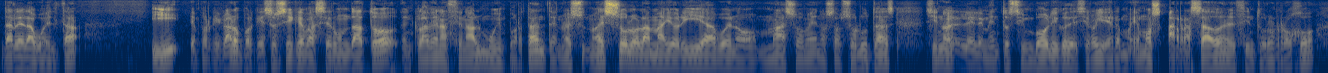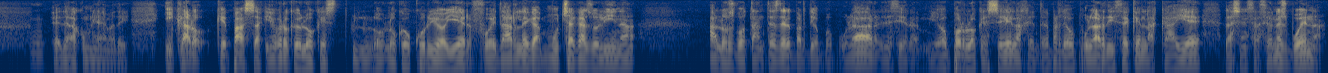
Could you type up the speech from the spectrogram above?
darle la vuelta. Y, eh, porque claro, porque eso sí que va a ser un dato en clave nacional muy importante. No es, no es solo la mayoría, bueno, más o menos absolutas, sino el elemento simbólico de decir, oye, hemos arrasado en el cinturón rojo de la Comunidad de Madrid. Y claro, ¿qué pasa? Que yo creo que lo que, lo, que ocurrió ayer fue darle mucha gasolina a los votantes del Partido Popular. Es decir, yo por lo que sé, la gente del Partido Popular dice que en la calle la sensación es buena.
